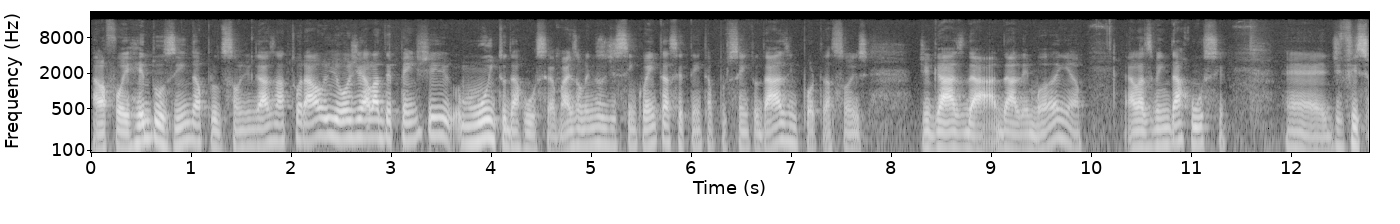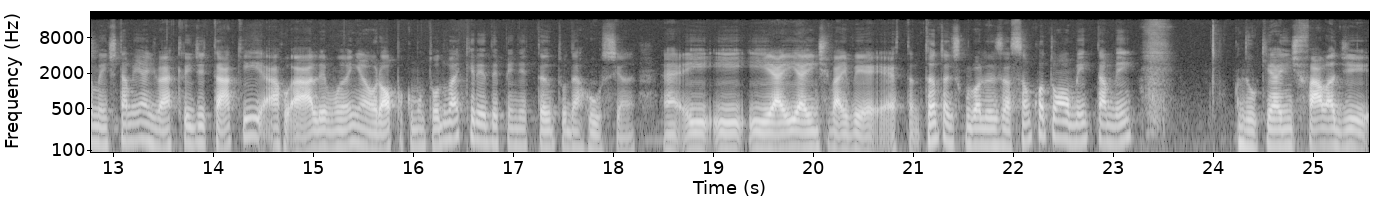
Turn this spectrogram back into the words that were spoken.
ela foi reduzindo a produção de gás natural e hoje ela depende muito da Rússia, mais ou menos de 50% a 70% das importações de gás da, da Alemanha elas vêm da Rússia. É, dificilmente também a gente vai acreditar que a, a, Alemanha, a Europa como um todo, vai querer depender tanto da Rússia. Né? É, e, e, e, aí a gente vai ver é, tanto a desglobalização quanto um aumento também do que a gente fala de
